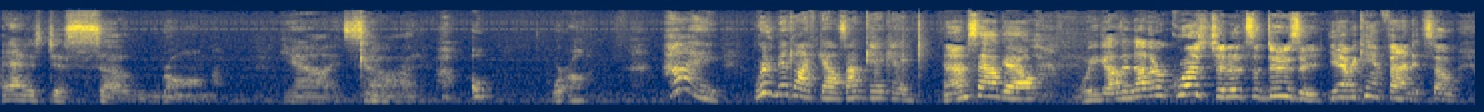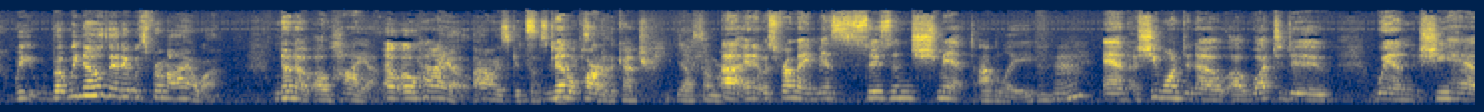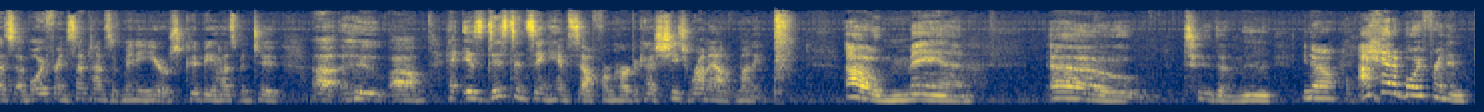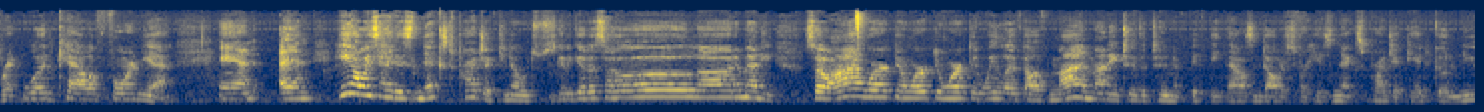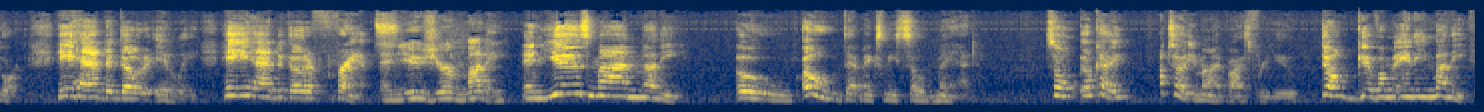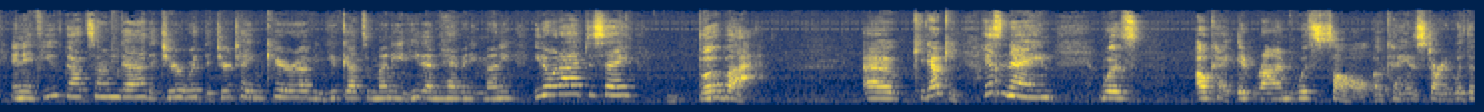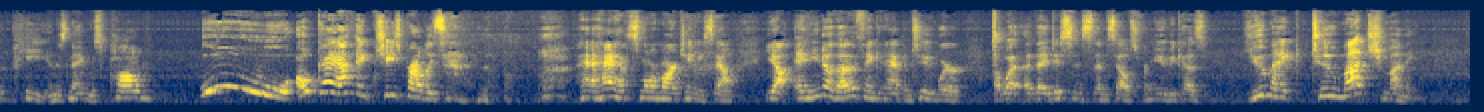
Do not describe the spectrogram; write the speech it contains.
That is just so wrong. Yeah, it's so. God. Oh, we're on. Hi, we're the Midlife Gals. I'm KK. And I'm Sal Gal. We got another question. It's a doozy. Yeah, we can't find it, so we but we know that it was from Iowa. No, no, Ohio. Oh, Ohio. I always get those two Middle part of the country. Yeah, somewhere. Uh, and it was from a Miss Susan Schmidt, I believe. mm-hmm. And she wanted to know uh, what to do when she has a boyfriend, sometimes of many years, could be a husband too, uh, who um, is distancing himself from her because she's run out of money. Oh man. Oh, to the moon. You know, I had a boyfriend in Brentwood, California. And and he always had his next project, you know, which was going to get us a whole lot money. So I worked and worked and worked, and we lived off my money to the tune of fifty thousand dollars for his next project. He had to go to New York. He had to go to Italy. He had to go to France And use your money. and use my money. Oh, oh, that makes me so mad. So, okay, I'll tell you my advice for you. Don't give them any money. And if you've got some guy that you're with that you're taking care of and you've got some money and he doesn't have any money, you know what I have to say? Bye bye. Okie dokie. His name was, okay, it rhymed with Saul, okay, and it started with a P, and his name was Paul. Ooh, okay. I think she's probably have some more martini, Sal. Yeah, and you know the other thing can happen too, where uh, what uh, they distance themselves from you because you make too much money.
